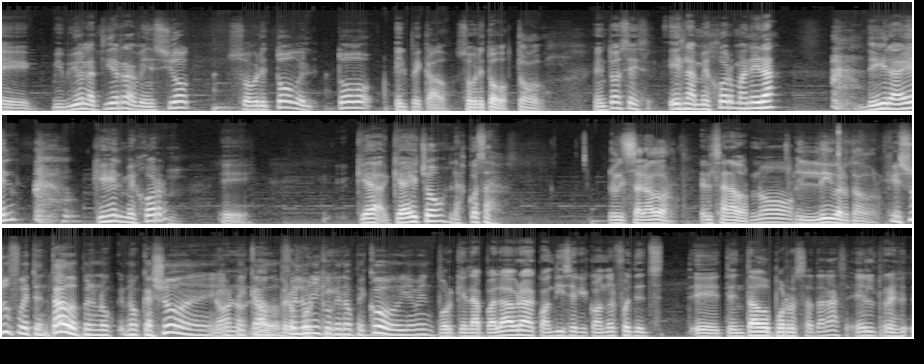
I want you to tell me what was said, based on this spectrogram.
eh, vivió en la tierra, venció sobre todo el, todo el pecado, sobre todo. Todo. Entonces, es la mejor manera de ir a Él, que es el mejor eh, que, ha, que ha hecho las cosas, El sanador, el sanador. No, el libertador. Jesús fue tentado, pero no, no cayó en No, en no, pecado. no, pero fue el ¿por único que no pecó, obviamente. porque en la palabra cuando dice que cuando Él fue te- eh, tentado por Satanás, Él re-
